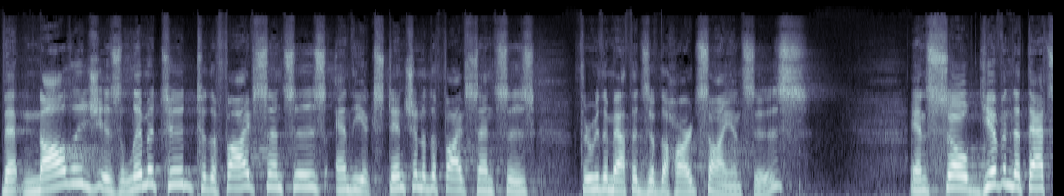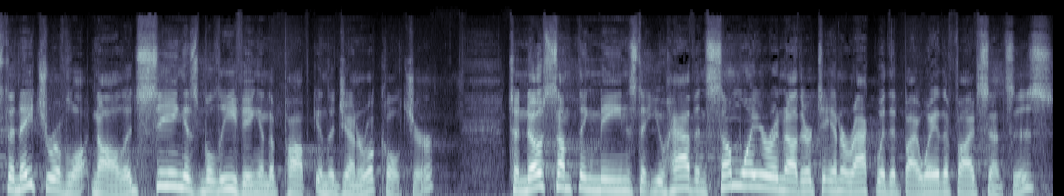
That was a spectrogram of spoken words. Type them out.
that knowledge is limited to the five senses and the extension of the five senses through the methods of the hard sciences. And so, given that that's the nature of knowledge, seeing is believing in the pop in the general culture. To know something means that you have, in some way or another, to interact with it by way of the five senses,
